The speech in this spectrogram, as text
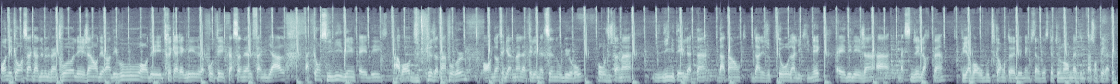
On est conscient qu'en 2023, les gens ont des rendez-vous, ont des trucs à régler de leur côté personnel, familial. Fait que vient aider à avoir du plus de temps pour eux. On offre également la télémédecine au bureau pour justement limiter le temps d'attente dans les hôpitaux, dans les cliniques, aider les gens à maximiser leur temps, puis avoir au bout du compte euh, les mêmes services que tout le monde, mais d'une façon plus rapide.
